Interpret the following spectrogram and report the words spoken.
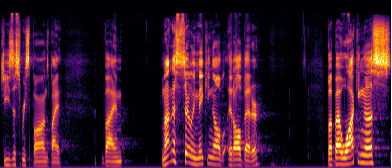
Jesus responds by, by not necessarily making all, it all better, but by walking us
